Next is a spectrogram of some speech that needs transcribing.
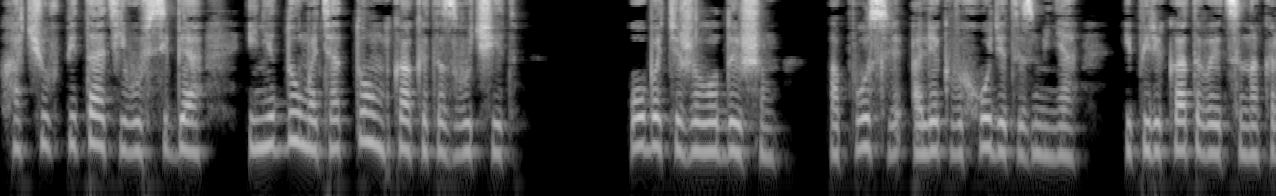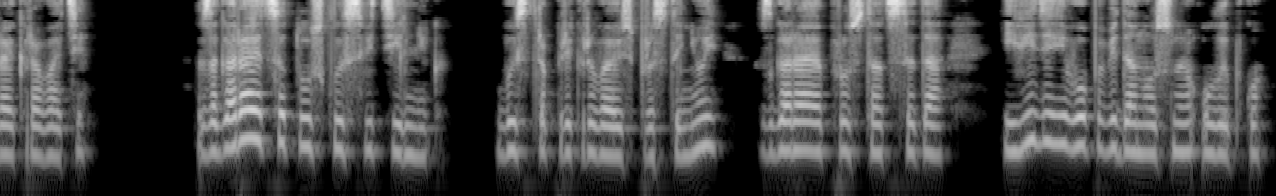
Хочу впитать его в себя и не думать о том, как это звучит. Оба тяжело дышим, а после Олег выходит из меня и перекатывается на край кровати. Загорается тусклый светильник. Быстро прикрываюсь простыней, сгорая просто от стыда, и видя его победоносную улыбку.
